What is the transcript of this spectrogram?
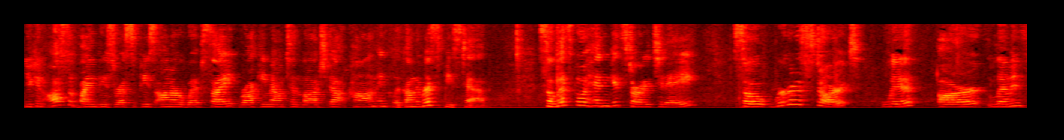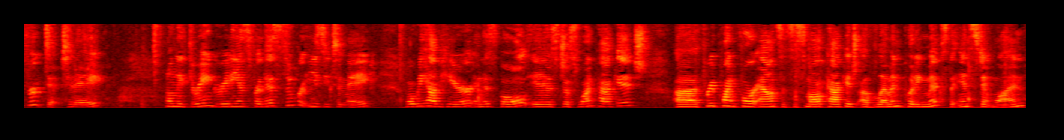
You can also find these recipes on our website, RockyMountainLodge.com, and click on the Recipes tab. So let's go ahead and get started today. So we're going to start with our lemon fruit dip today. Only three ingredients for this, super easy to make. What we have here in this bowl is just one package uh, 3.4 ounce, it's a small package of lemon pudding mix, the instant one.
